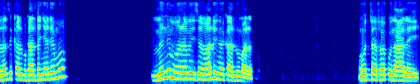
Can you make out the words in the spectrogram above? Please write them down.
ስለዚህ ቀልብ ካልተኛ ደግሞ ምንም ሆነ ምን ይሰማሉ? ይነቃሉ ማለት ነው። متفق عليه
